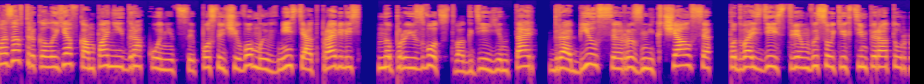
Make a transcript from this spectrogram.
Позавтракала я в компании драконицы, после чего мы вместе отправились на производство, где янтарь дробился, размягчался, под воздействием высоких температур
